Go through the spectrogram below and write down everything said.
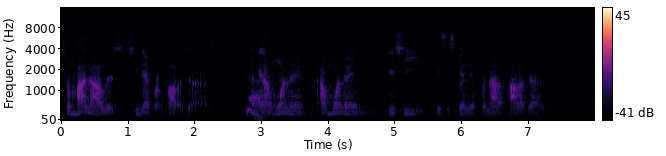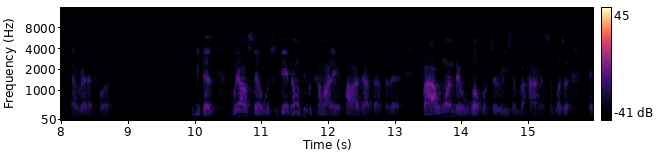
to my knowledge, she never apologized, No. and I'm wondering, I'm wondering, did she get suspended for not apologizing and ready for? Because we all said what she did. None people come out and apologize after that. But I wonder what was the reason behind this. Was it? You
